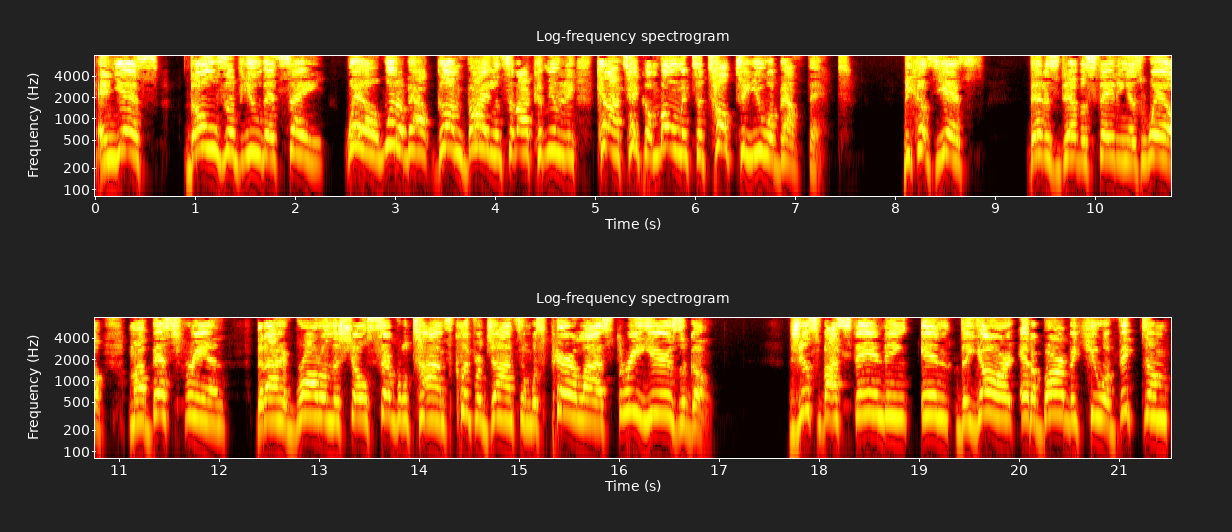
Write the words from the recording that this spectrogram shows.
And yes, those of you that say, well, what about gun violence in our community? Can I take a moment to talk to you about that? Because yes, that is devastating as well. My best friend that I have brought on the show several times, Clifford Johnson was paralyzed three years ago just by standing in the yard at a barbecue, a victim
